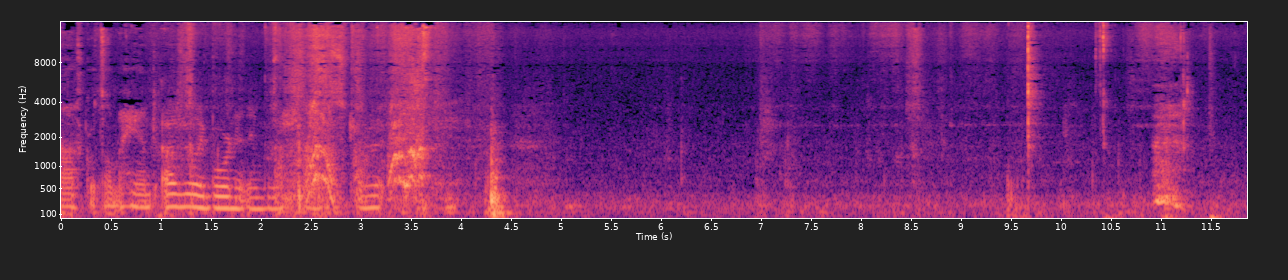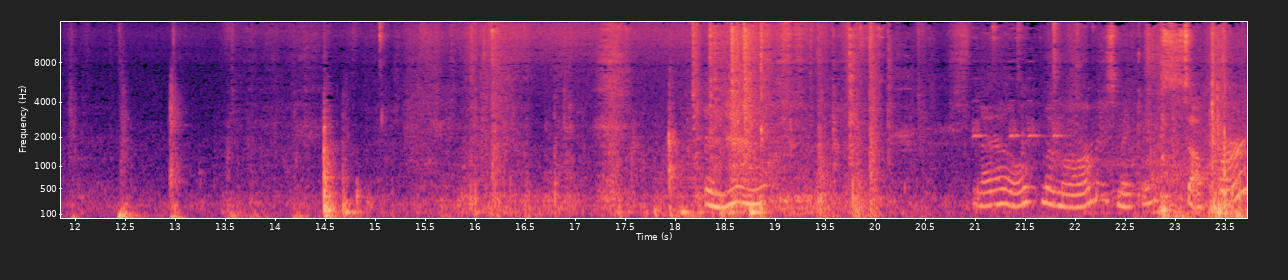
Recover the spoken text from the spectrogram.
ask what's on my hand. I was really bored in English, so. And now, now my mom is making supper.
